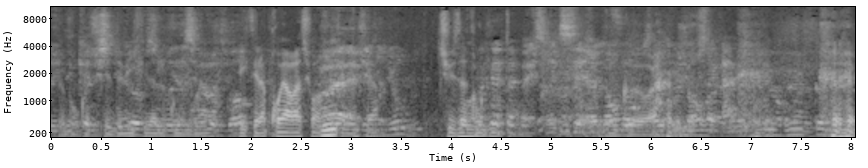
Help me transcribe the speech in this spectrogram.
Mais bon, quand tu fais demi-finale de Coupe du Monde et que t'es la première nation à le faire, tu les attends. Donc euh, voilà.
